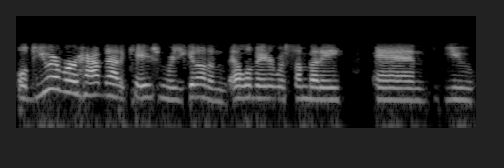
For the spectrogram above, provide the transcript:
well, do you ever have that occasion where you get on an elevator with somebody and you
